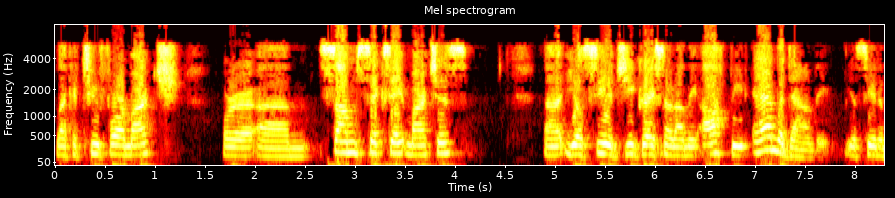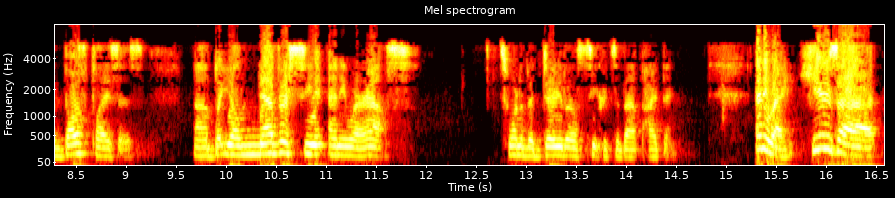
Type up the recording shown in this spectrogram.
like a 2-4 march, or um, some 6-8 marches. Uh, you'll see a G grace note on the offbeat and the downbeat. You'll see it in both places, uh, but you'll never see it anywhere else. It's one of the dirty little secrets about piping. Anyway, here's a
